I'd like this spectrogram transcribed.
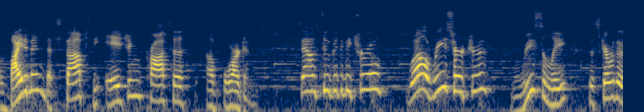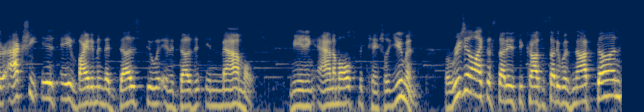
a vitamin that stops the aging process of organs. Sounds too good to be true? Well, researchers recently discovered that there actually is a vitamin that does do it and it does it in mammals, meaning animals, potentially humans. The reason I like the study is because the study was not done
